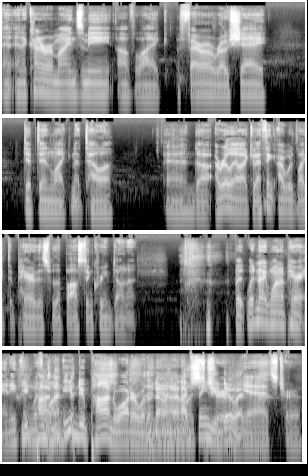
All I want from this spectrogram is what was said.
and, and it kind of reminds me of like Ferrero Rocher dipped in like Nutella, and uh, I really like it. I think I would like to pair this with a Boston cream donut. But wouldn't I want to pair anything with one? Pond, you do pond water with a I know, donut. I've seen you do it. Yeah, it's true.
